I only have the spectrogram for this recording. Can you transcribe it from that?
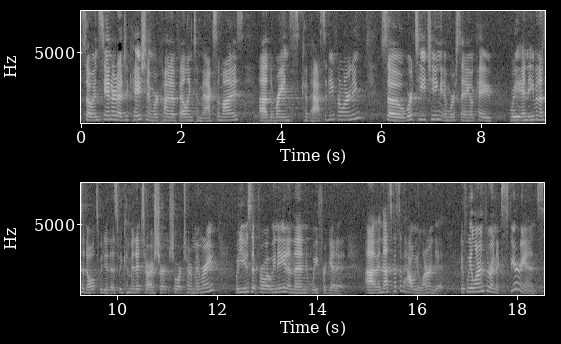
So in standard education, we're kind of failing to maximize uh, the brain's capacity for learning. So we're teaching and we're saying, okay, we, and even as adults, we do this. We commit it to our short term memory. We use it for what we need and then we forget it. Um, and that's because of how we learned it. If we learn through an experience,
